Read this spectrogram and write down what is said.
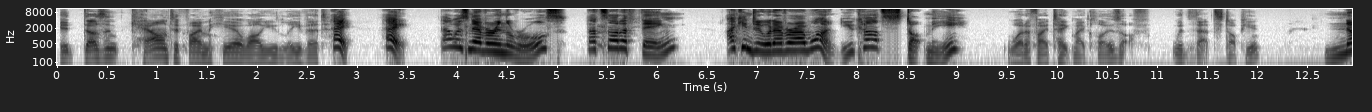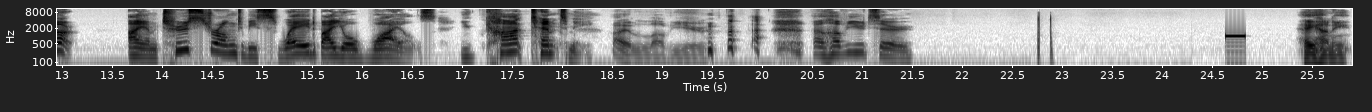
It doesn't count if I'm here while you leave it. Hey, hey, that was never in the rules. That's not a thing. I can do whatever I want. You can't stop me. What if I take my clothes off? Would that stop you? No. I am too strong to be swayed by your wiles. You can't tempt me. I love you. I love you too. hey, honey.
